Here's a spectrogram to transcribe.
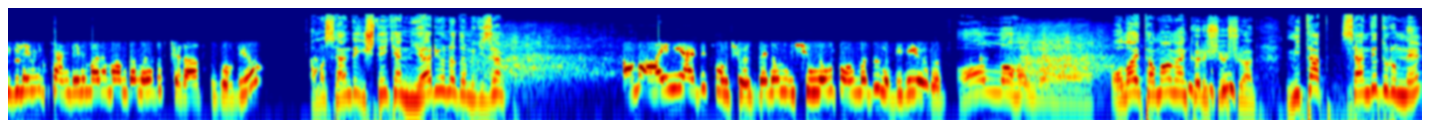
ilgilenirken benim aramamdan oldukça rahatsız oluyor. Ama sen de işteyken niye arıyorsun adamı Gizem? Ama aynı yerde çalışıyoruz. Ben onun işimin olup olmadığını biliyorum. Allah Allah. Olay tamamen karışıyor şu an. Mitat sende durum ne?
